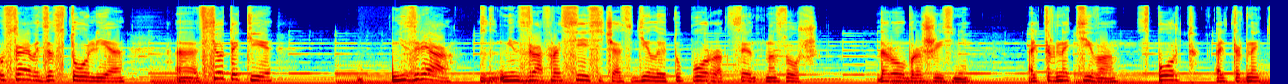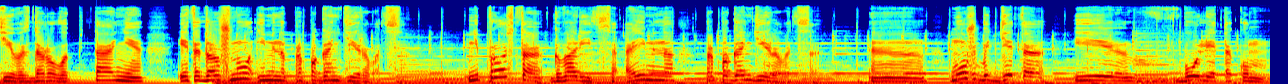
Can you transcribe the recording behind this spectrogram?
устраивать застолья. Э, Все-таки не зря Минздрав России сейчас делает упор, акцент на ЗОЖ, здоровый образ жизни. Альтернатива – спорт, альтернатива – питание питания. И это должно именно пропагандироваться. Не просто говориться, а именно пропагандироваться. Э, может быть, где-то и более таком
